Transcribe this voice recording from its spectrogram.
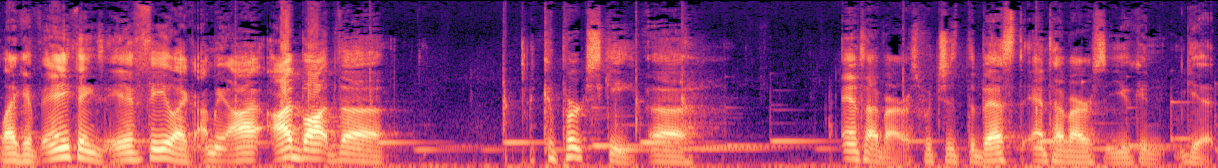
like if anything's iffy, like I mean I I bought the Kaspersky uh, antivirus, which is the best antivirus that you can get.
